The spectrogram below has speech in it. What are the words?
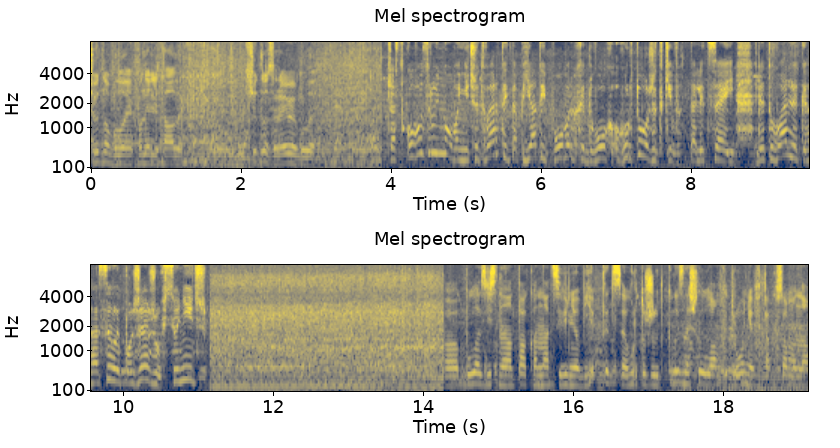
Чудно було, як вони літали. Чудно зриви були. Частково зруйновані четвертий та п'ятий поверхи двох гуртожитків та ліцей. Рятувальники гасили пожежу всю ніч. Була здійснена атака на цивільні об'єкти. Це гуртожитки. Ми знайшли уламки дронів так само на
